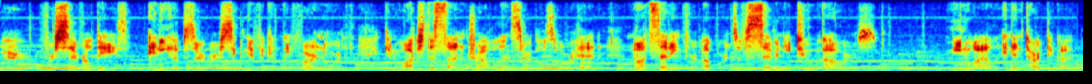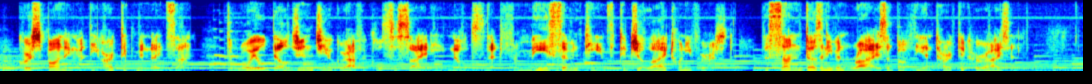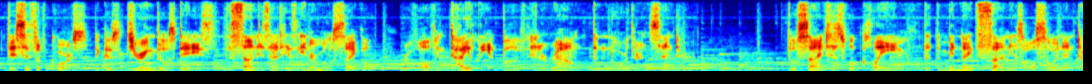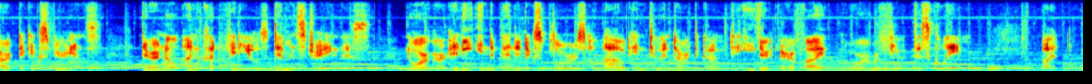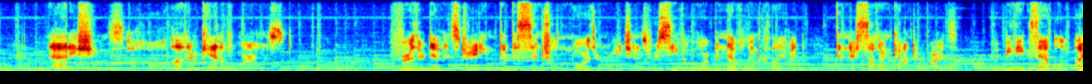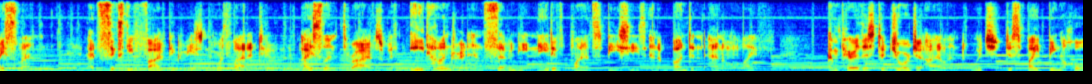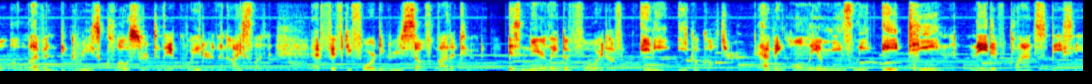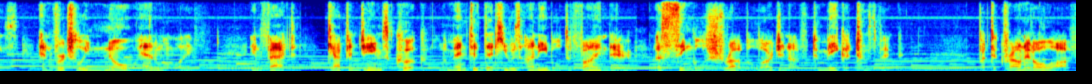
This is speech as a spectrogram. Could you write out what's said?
where, for several days, any observer significantly far north can watch the sun travel in circles overhead, not setting for upwards of 72 hours. Meanwhile, in Antarctica, corresponding with the Arctic midnight sun, the Royal Belgian Geographical Society notes that from May 17th to July 21st, the sun doesn't even rise above the Antarctic horizon. This is of course because during those days, the sun is at his innermost cycle, revolving tightly above and around the northern center. Though scientists will claim that the midnight sun is also an Antarctic experience, there are no uncut videos demonstrating this, nor are any independent explorers allowed into Antarctica to either verify or refute this claim. But that issues a whole other can of worms. Further demonstrating that the central northern regions receive a more benevolent climate than their southern counterparts would be the example of Iceland at 65 degrees north latitude, Iceland thrives with 870 native plant species and abundant animal life. Compare this to Georgia Island, which, despite being a whole 11 degrees closer to the equator than Iceland, at 54 degrees south latitude, is nearly devoid of any ecoculture, having only a measly 18 native plant species and virtually no animal life. In fact, Captain James Cook lamented that he was unable to find there a single shrub large enough to make a toothpick. But to crown it all off,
